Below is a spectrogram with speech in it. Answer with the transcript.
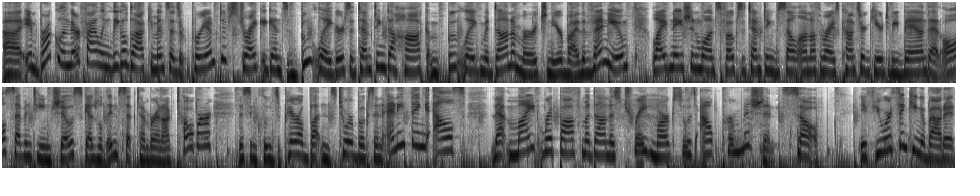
uh, in Brooklyn, they're filing legal documents as a preemptive strike against bootleggers attempting to hawk bootleg Madonna merch nearby the venue. Live Nation wants folks attempting to sell unauthorized concert gear to be banned at all 17 shows scheduled in September and October. This includes apparel, buttons, tour books, and anything else that might rip off Madonna's trademarks without permission. So, if you were thinking about it,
